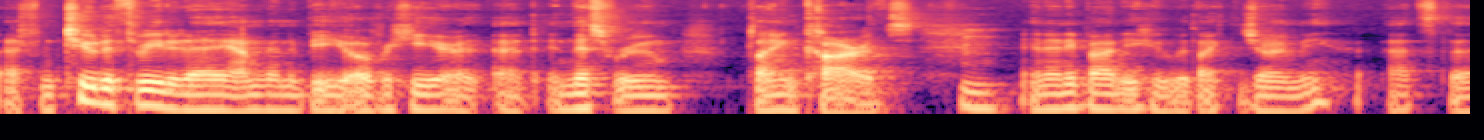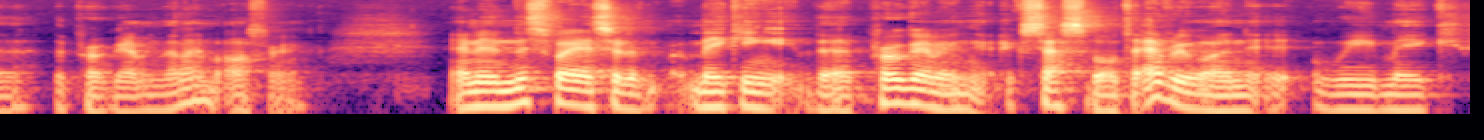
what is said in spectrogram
that from two to three today, I'm going to be over here at, in this room playing cards. Hmm. And anybody who would like to join me, that's the, the programming that I'm offering. And in this way, sort of making the programming accessible to everyone, it, we make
